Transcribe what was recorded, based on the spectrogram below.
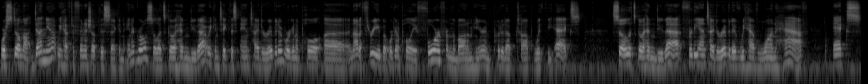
we're still not done yet. We have to finish up this second integral, so let's go ahead and do that. We can take this antiderivative. We're going to pull, uh, not a 3, but we're going to pull a 4 from the bottom here and put it up top with the x. So let's go ahead and do that. For the antiderivative, we have 1 half x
